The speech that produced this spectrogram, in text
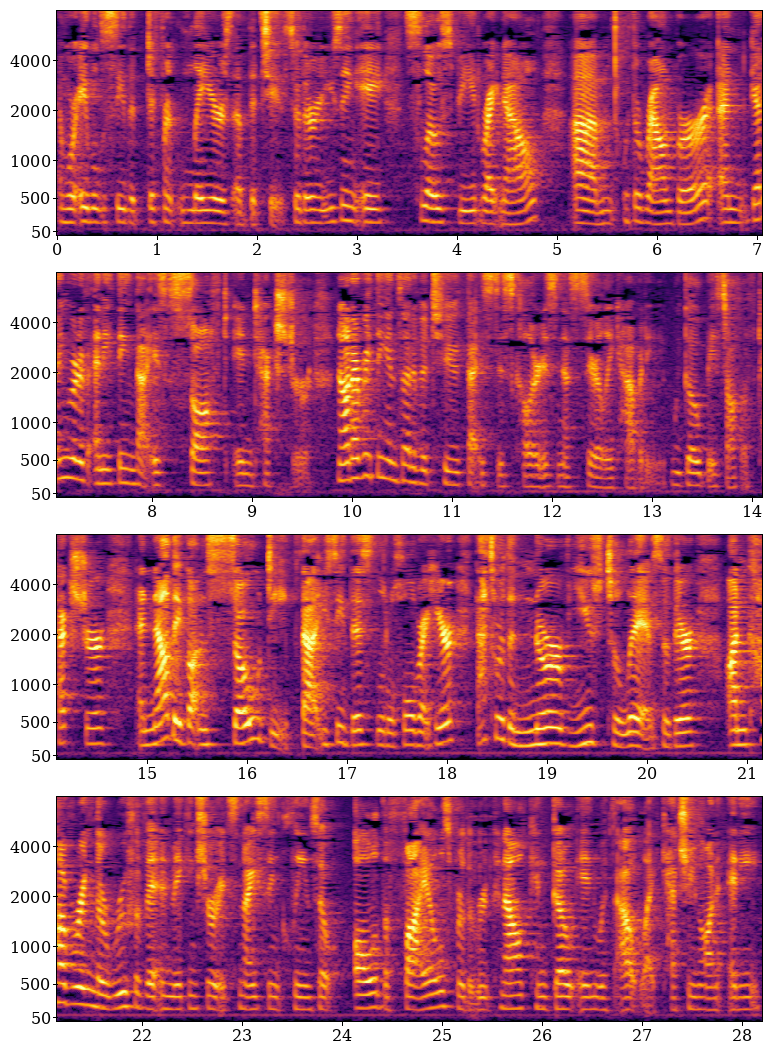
and we're able to see the different layers of the tooth. So they're using a slow speed right now um, with a round burr and getting rid of anything that is soft in texture. Not everything inside of a tooth that is discolored is necessarily cavity. We go based off of texture. And now they've gotten so deep that you see this little hole right here, that's where the nerve used to live. So they're uncovering the roof of it and making sure it's nice and clean. So all of the files for the root canal can go in without like catching on any,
